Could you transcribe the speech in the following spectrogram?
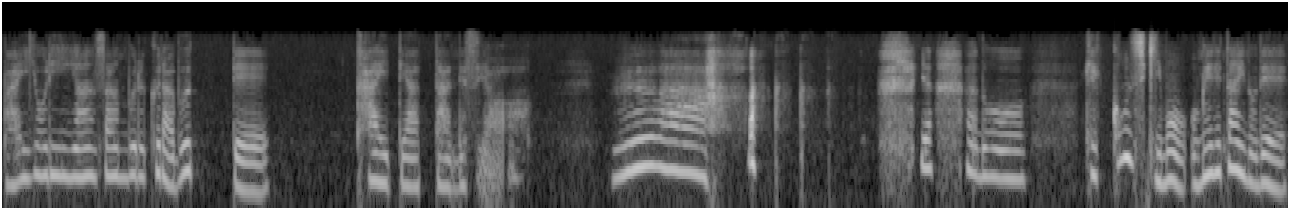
バイオリンアンサンブルクラブって書いてあったんですよ。うわ いやあの結婚式もおめでたいので、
